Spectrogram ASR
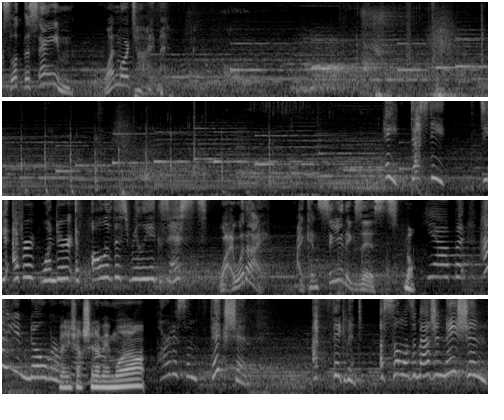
Books look the same. One more time. Hey, Dusty! Do you ever wonder if all of this really exists? Why would I? I can see it exists. Bon, Yeah, but how do you know we're on va aller chercher la mémoire. part of some fiction? A figment of someone's imagination!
